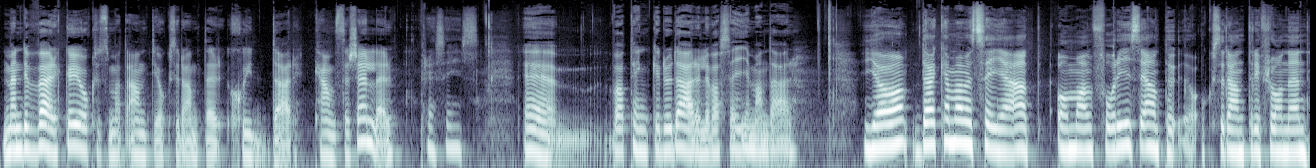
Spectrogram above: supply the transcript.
Men det verkar ju också som att antioxidanter skyddar cancerceller. Precis. Eh, vad tänker du där, eller vad säger man där? Ja, där kan man väl säga att om man får i sig antioxidanter ifrån en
